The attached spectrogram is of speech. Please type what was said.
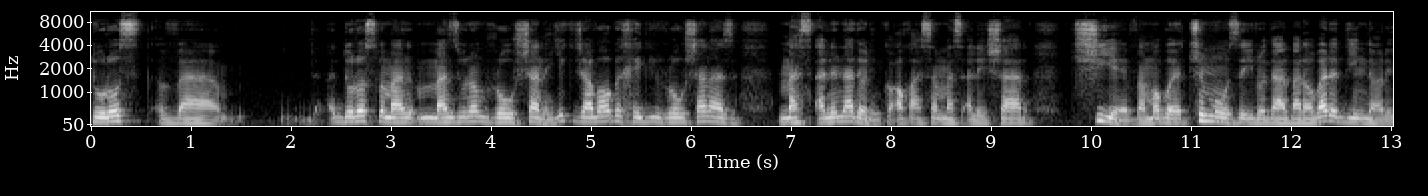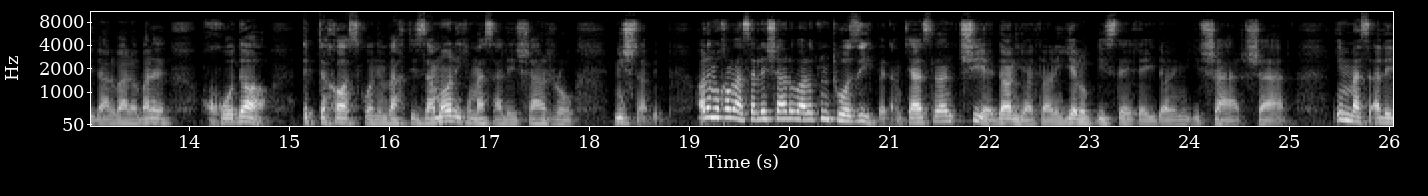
درست و درست به من منظورم روشنه. یک جواب خیلی روشن از مسئله نداریم که آقا اصلا مسئله شر چیه و ما باید چه موضعی رو در برابر دینداری در برابر خدا اتخاذ کنیم وقتی زمانی که مسئله شر رو میشنویم. حالا می‌خوام مسئله شر رو براتون توضیح بدم که اصلا چیه؟ دانیال تو یه رو 20 دقیقه ای داره میگی شر شر این مسئله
